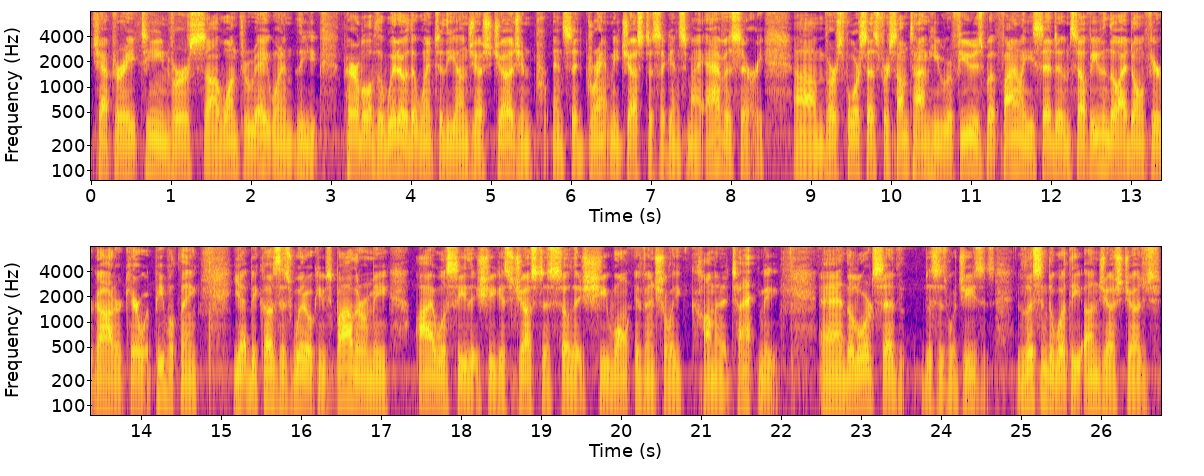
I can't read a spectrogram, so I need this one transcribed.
chapter 18, verse uh, 1 through 8, when the parable of the widow that went to the unjust judge and, and said, Grant me justice against my adversary. Um, verse 4 says, For some time he refused, but finally he said to himself, Even though I don't fear God or care what people think, yet because this widow keeps bothering me, I will see that she gets justice so that she won't eventually come and attack me. And the Lord said, This is what Jesus, listen to what the unjust judge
